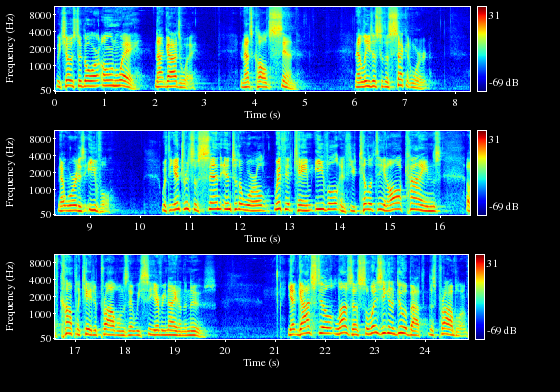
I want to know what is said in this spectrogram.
We chose to go our own way, not God's way. And that's called sin. That leads us to the second word. And That word is evil. With the entrance of sin into the world, with it came evil and futility and all kinds of complicated problems that we see every night on the news. Yet God still loves us, so what is He going to do about this problem?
